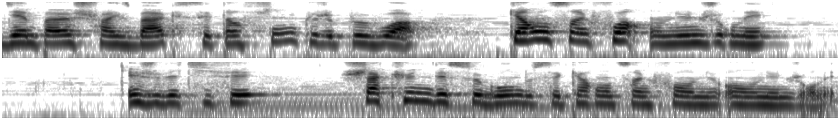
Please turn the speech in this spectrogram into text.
The Empire Strikes Back, c'est un film que je peux voir 45 fois en une journée. Et je vais kiffer chacune des secondes de ces 45 fois en une journée.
